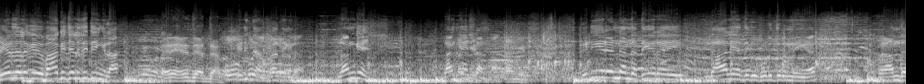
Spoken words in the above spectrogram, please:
தேர்தலுக்கு வாக்கு செலுத்திட்டீங்களா? எடுத்து எடுத்தேன் பாத்தீங்களா? லங்கேஷ். லங்கேஷ் அண்ணா. திடீரென்று அந்த தேரை இந்த ஆலயத்துக்கு கொடுத்துருந்தீங்க. அந்த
